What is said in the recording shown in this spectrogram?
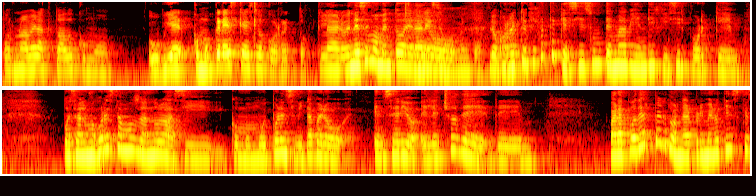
por no haber actuado como hubiera, como crees que es lo correcto. Claro, en ese momento era lo, lo correcto. Y fíjate que sí es un tema bien difícil porque, pues a lo mejor estamos dándolo así como muy por encimita, pero en serio, el hecho de, de para poder perdonar, primero tienes que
